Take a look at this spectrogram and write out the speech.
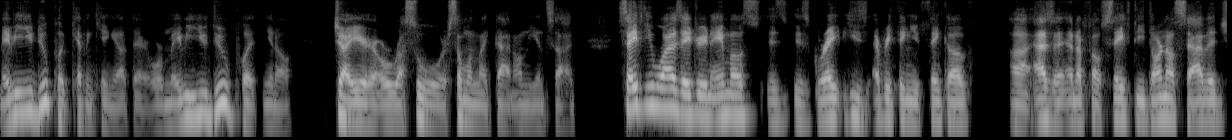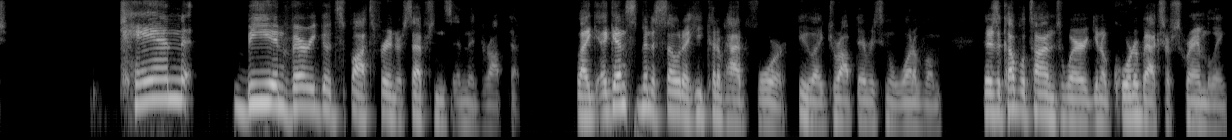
maybe you do put Kevin King out there, or maybe you do put, you know, Jaire or Rasul or someone like that on the inside. Safety wise, Adrian Amos is is great. He's everything you think of uh, as an NFL safety. Darnell Savage can be in very good spots for interceptions and then drop them. Like against Minnesota, he could have had four. He like dropped every single one of them. There's a couple times where you know quarterbacks are scrambling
